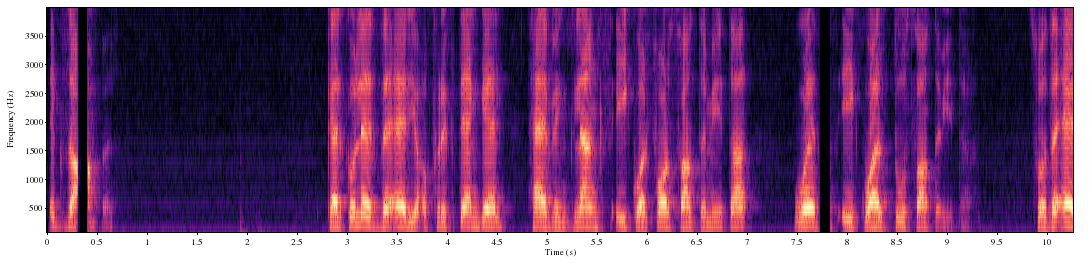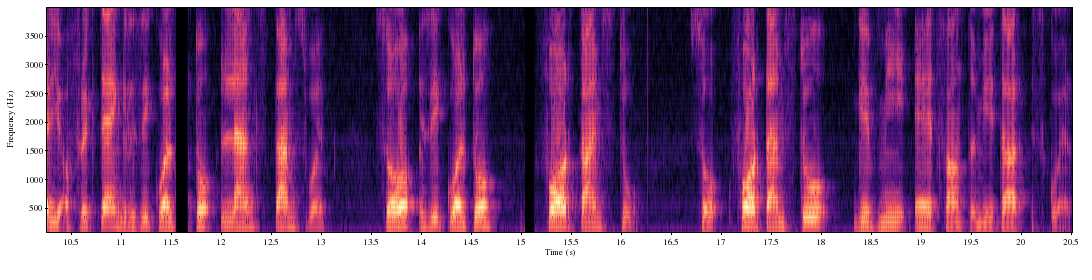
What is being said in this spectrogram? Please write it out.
Example. Calculate the area of rectangle having length equal 4 cm, width equal 2 cm. So the area of rectangle is equal to length times width. So is equal to 4 times 2. So 4 times 2 give me 8 centimeter square.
